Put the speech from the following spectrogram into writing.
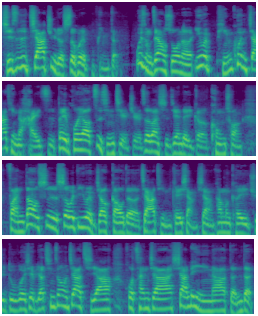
其实是加剧了社会不平等。为什么这样说呢？因为贫困家庭的孩子被迫要自行解决这段时间的一个空窗，反倒是社会地位比较高的家庭，你可以想象，他们可以去度过一些比较轻松的假期啊，或参加夏令营啊等等。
